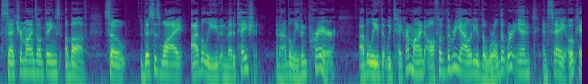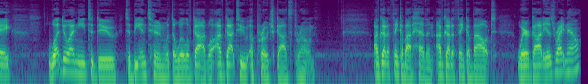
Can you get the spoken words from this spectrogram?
Set your minds on things above. So, this is why I believe in meditation and I believe in prayer I believe that we take our mind off of the reality of the world that we're in and say, okay, what do I need to do to be in tune with the will of God? Well, I've got to approach God's throne. I've got to think about heaven. I've got to think about where God is right now.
